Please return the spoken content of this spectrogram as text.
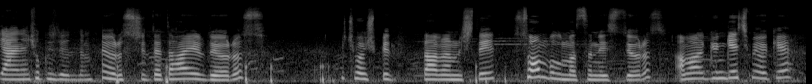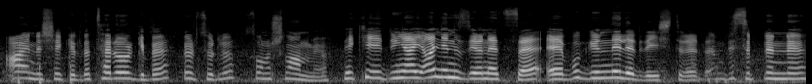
yani çok üzüldüm. Diyoruz şiddete hayır diyoruz. Hiç hoş bir davranış değil. Son bulmasını istiyoruz. Ama gün geçmiyor ki aynı şekilde terör gibi bir türlü sonuçlanmıyor. Peki dünyayı anneniz yönetse e, bugün neleri değiştirirdi? Hem disiplinli,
